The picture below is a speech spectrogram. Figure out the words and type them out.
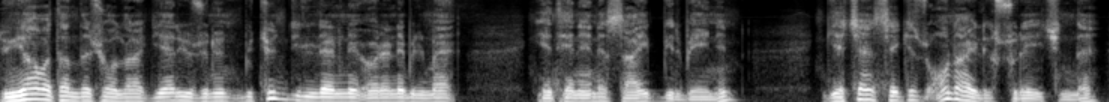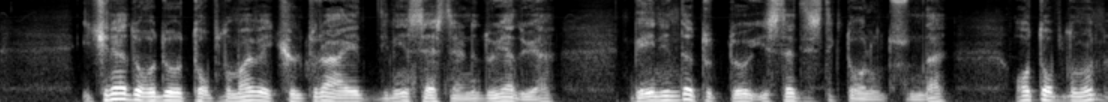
dünya vatandaşı olarak yeryüzünün bütün dillerini öğrenebilme yeteneğine sahip bir beynin, geçen 8-10 aylık süre içinde içine doğduğu topluma ve kültüre ait dilin seslerini duya duya, beyninde tuttuğu istatistik doğrultusunda o toplumun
